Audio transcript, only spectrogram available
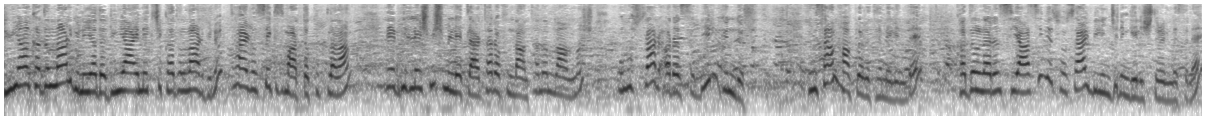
Dünya Kadınlar Günü ya da Dünya Emekçi Kadınlar Günü her yıl 8 Mart'ta kutlanan ve Birleşmiş Milletler tarafından tanımlanmış uluslararası bir gündür. İnsan hakları temelinde kadınların siyasi ve sosyal bilincinin geliştirilmesine,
